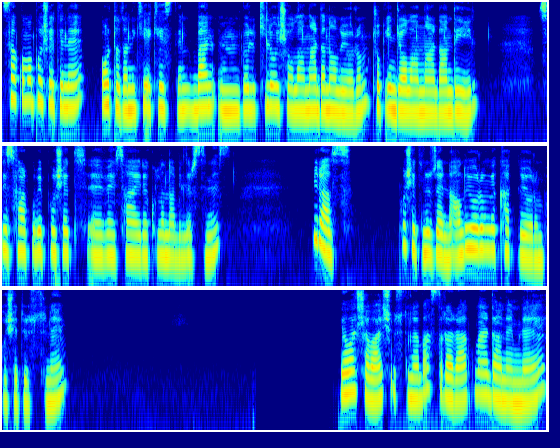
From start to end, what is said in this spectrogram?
saklama poşetini ortadan ikiye kestim. Ben böyle kilo işi olanlardan alıyorum. Çok ince olanlardan değil. Siz farklı bir poşet e, vesaire kullanabilirsiniz. Biraz poşetin üzerine alıyorum ve katlıyorum poşet üstüne. Yavaş yavaş üstüne bastırarak merdanemle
